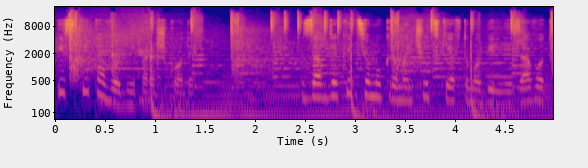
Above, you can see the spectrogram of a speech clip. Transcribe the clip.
піски та водні перешкоди. Завдяки цьому Кременчуцький автомобільний завод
